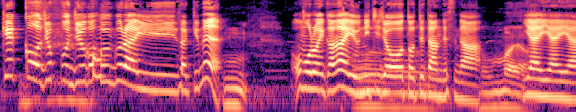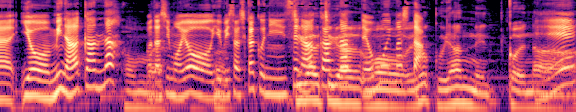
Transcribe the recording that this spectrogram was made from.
結構10分15分ぐらいさっきねうんおもろいかないう日常を撮ってたんですが。いやいやいやよう見なあかんな。私もよう指差し確認せなあかんなって思いました。よくやんねんこれな、ね。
